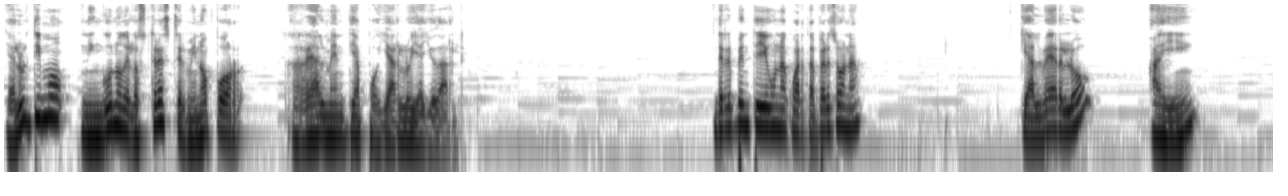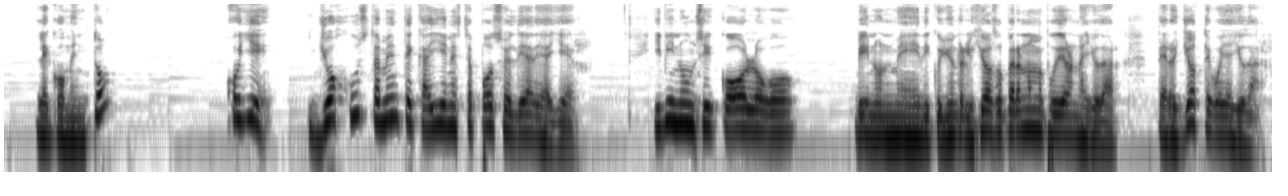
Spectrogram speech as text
Y al último, ninguno de los tres terminó por realmente apoyarlo y ayudarle. De repente llegó una cuarta persona que al verlo ahí, le comentó, oye, yo justamente caí en este pozo el día de ayer. Y vino un psicólogo, vino un médico y un religioso, pero no me pudieron ayudar. Pero yo te voy a ayudar.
